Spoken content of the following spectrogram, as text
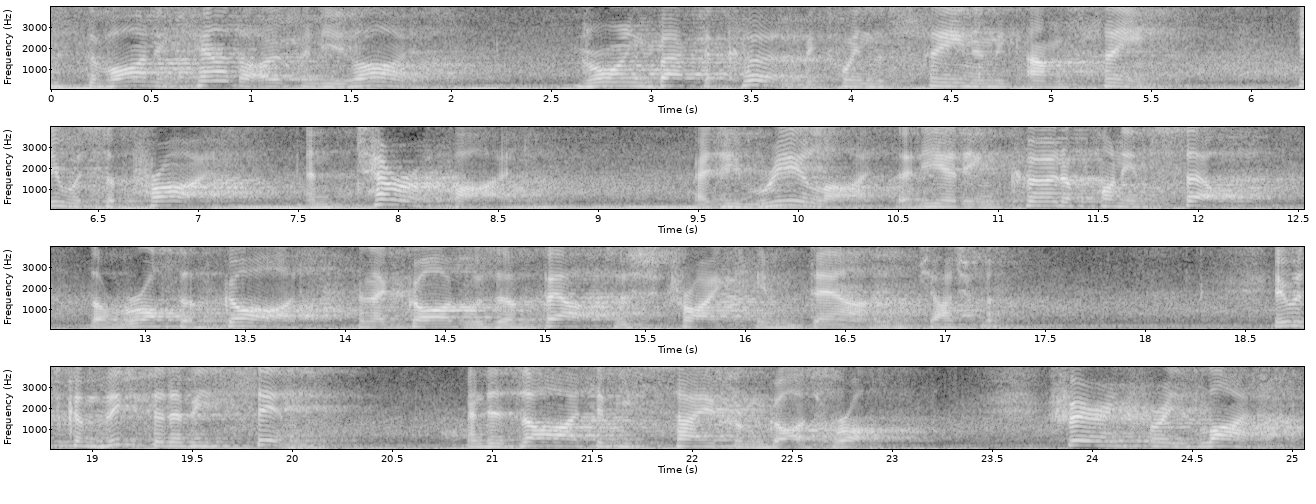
This divine encounter opened his eyes, drawing back the curtain between the seen and the unseen. He was surprised and terrified as he realized that he had incurred upon himself the wrath of God and that God was about to strike him down in judgment. He was convicted of his sin and desired to be saved from God's wrath. Fearing for his life,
